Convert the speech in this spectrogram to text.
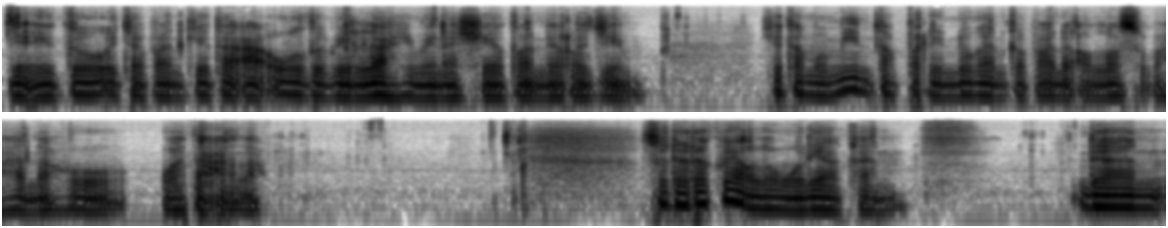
yaitu ucapan kita a'udzubillahi minasyaitonirrajim. Kita meminta perlindungan kepada Allah Subhanahu wa taala Saudaraku yang Allah muliakan. Dan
